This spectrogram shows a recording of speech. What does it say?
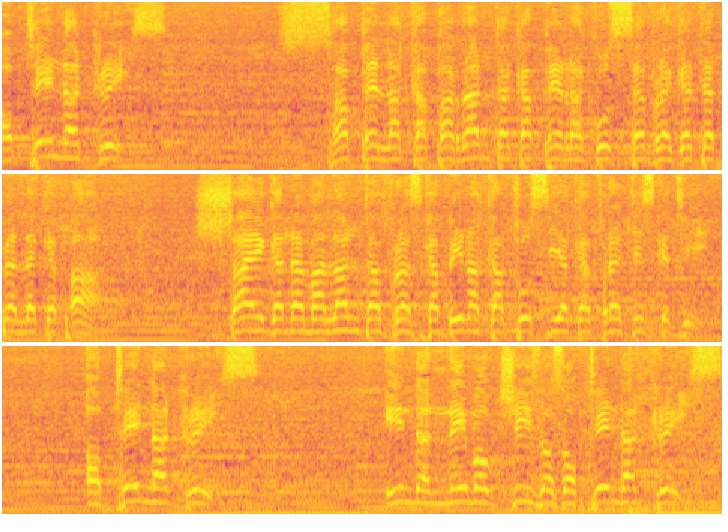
Obtain that grace. Sapela malanta obtain that grace. In the name of Jesus obtain that grace.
